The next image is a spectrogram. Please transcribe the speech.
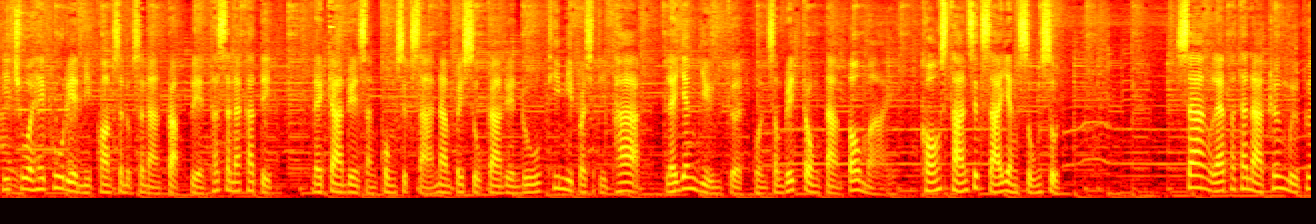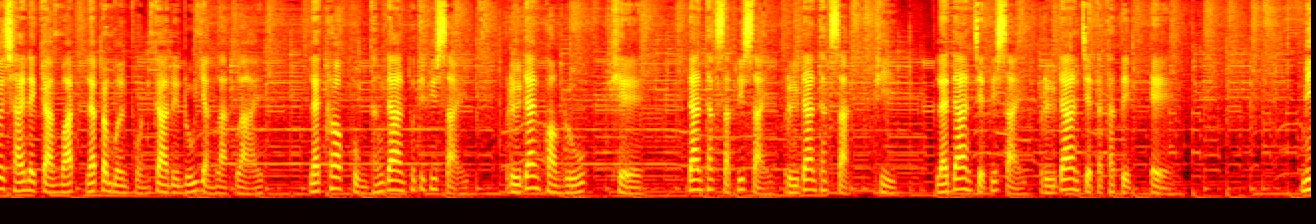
ที่ช่วยให้ผู้เรียนมีความสนุกสนานปรับเปลี่ยนทัศนคติ ในการเรียนสังคมศึกษานำไปสู่การเรียนรู้ที่มีประสิทธิภาพ และยั่งยืนเกิดผลสำเร็จตรงตามเป้าหมาย ของสถานศึกษาอย่างสูงสุด สร้างและพัฒนาเครื่องมือเพื่อใช้ในการวัด และประเมินผลการเรียนรู้อย่างหลากหลาย และครอบคลุมทั้งด้านพุทธิพิสัย หรือด้านความรู้ K ด้านทักษะพิสัย หรือด้านทักษะ P และด้านเจตพิสัย หรือด้านเจตคติ A มี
